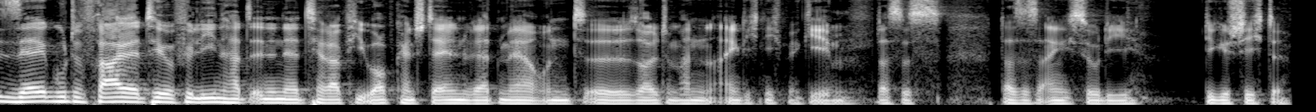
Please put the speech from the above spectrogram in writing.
sehr gute Frage. Theophyllin hat in der Therapie überhaupt keinen Stellenwert mehr und äh, sollte man eigentlich nicht mehr geben. Das ist, das ist eigentlich so die, die Geschichte.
